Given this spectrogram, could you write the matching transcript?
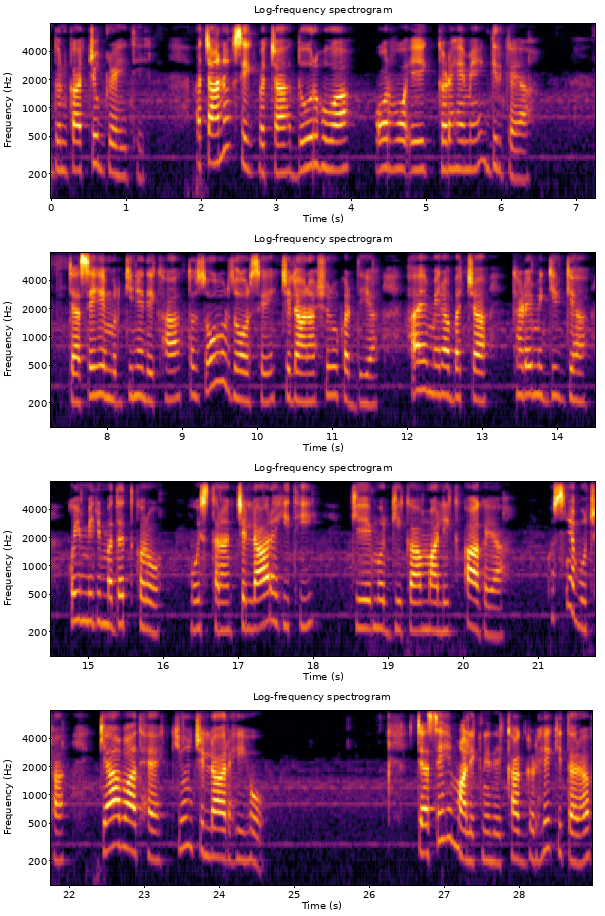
दुनका चुग रही थी। अचानक से एक बच्चा दूर हुआ और वो एक गड्ढे में गिर गया। जैसे ही मुर्गी ने देखा तो ज़ोर ज़ोर से चिल्लाना शुरू कर दिया। हाय मेरा बच्चा घड़े में गिर गया, कोई मेरी मदद करो। वो इस तरह चिल्ला रही थी कि मुर्गी का मालिक आ गया। उसने पूछा, क्या बात है? क्यों चिल्ला रही हो? जैसे ही मालिक ने देखा गड्ढे की तरफ़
